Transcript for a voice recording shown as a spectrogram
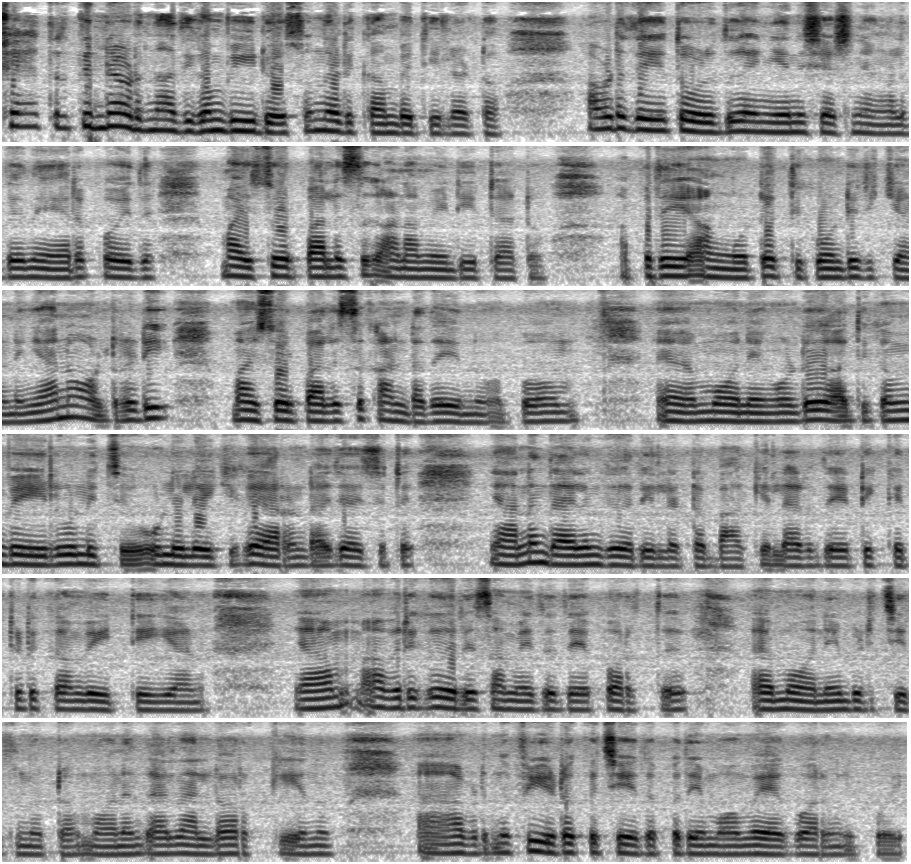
ക്ഷേത്രത്തിന്റെ അവിടെ നിന്ന് അധികം വീഡിയോസൊന്നും എടുക്കാൻ പറ്റിയില്ല കേട്ടോ. അവിടെ ദേ തൊഴുത് കഴിഞ്ഞതിന് ശേഷം ഞങ്ങൾ ദേ നേരെ പോയത് മൈസൂർ പാലസ് കാണാൻ വേണ്ടിയിട്ടാട്ടോ. അപ്പോൾ ദേ അങ്ങോട്ട് എത്തിക്കൊണ്ടിരിക്കുകയാണ്. ഞാൻ ഓൾറെഡി മൈസൂർ പാലസ് കണ്ടതായിരുന്നു. അപ്പോൾ മോനെ കൊണ്ട് അധികം വെയിൽ വിളിച്ച് ഉള്ളിലേക്ക് കയറണ്ട വിചാരിച്ചിട്ട് ഞാൻ എന്തായാലും കയറിയില്ല കേട്ടോ. ബാക്കി എല്ലാവരും ദേ ടിക്കറ്റ് എടുക്കാൻ വെയിറ്റ് ചെയ്യുകയാണ്. ഞാൻ അവർ കയറിയ സമയത്ത് ഇതേ പുറത്ത് മോനെയും പിടിച്ചിരുന്നു കേട്ടോ. മോൻ എന്തായാലും നല്ല ഉറക്കിയിരുന്നു അവിടുന്ന് ഫീഡൊക്കെ ചെയ്തപ്പോൾ ദേ മോൻ വേഗം ഉറങ്ങിപ്പോയി.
